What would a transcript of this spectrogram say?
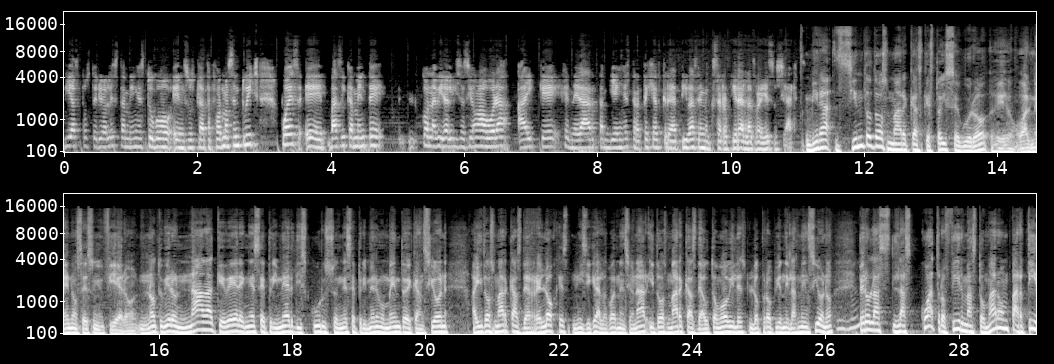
días posteriores también estuvo en sus plataformas en Twitch, pues eh, básicamente con la viralización ahora hay que generar también estrategias creativas en lo que se refiere a las redes sociales. Mira, siendo dos marcas que estoy seguro, eh, o al menos eso infiero, no tuvieron nada que ver en ese primer discurso, en ese primer momento de canción. Hay dos marcas de relojes, ni siquiera las voy a mencionar, y dos marcas de automóviles, lo propio ni las menciono, pero las, las cuatro firmas tomaron partido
